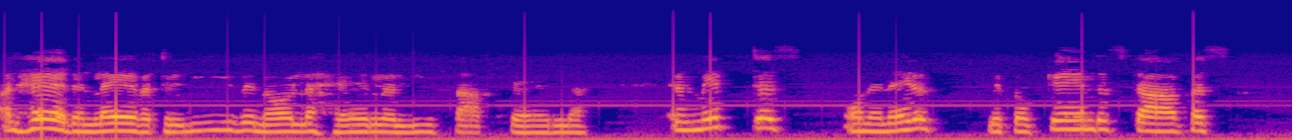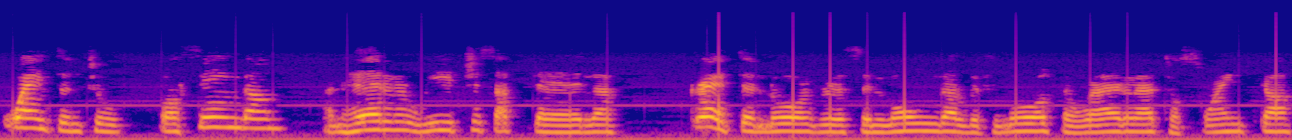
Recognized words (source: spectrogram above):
and head and lever to leave in all the hell leaf after. And mitters on an nail with came the staffers, went into Walsingham and here reaches at there. Great Lord, we are långa with Lord the Wärlet och Swanka,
